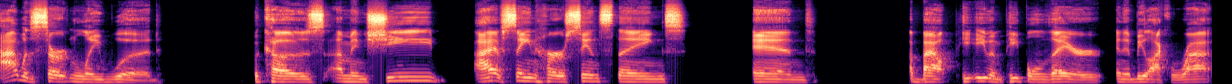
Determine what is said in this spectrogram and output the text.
I would certainly would because I mean she I have seen her sense things and about even people there and it'd be like right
